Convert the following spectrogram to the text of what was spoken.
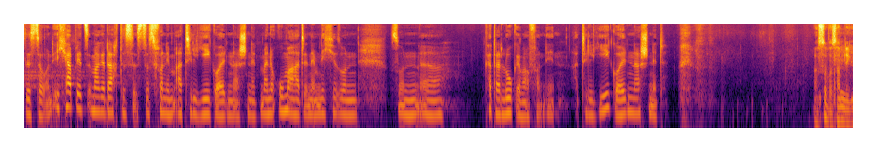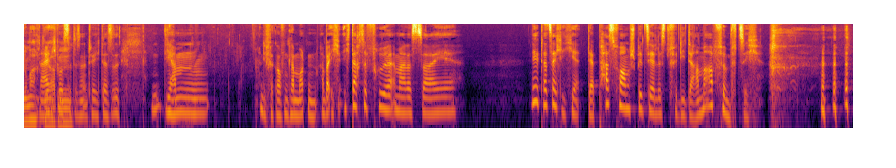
Siehste, und ich habe jetzt immer gedacht, das ist das von dem Atelier Goldener Schnitt. Meine Oma hatte nämlich so einen so einen, äh, Katalog immer von denen. Atelier Goldener Schnitt. Ach so, was haben die gemacht? Nein, die ich haben, wusste das natürlich. Das ist, die haben, die verkaufen Klamotten. Aber ich, ich dachte früher immer, das sei, nee, tatsächlich hier, der Passformspezialist für die Dame ab 50.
